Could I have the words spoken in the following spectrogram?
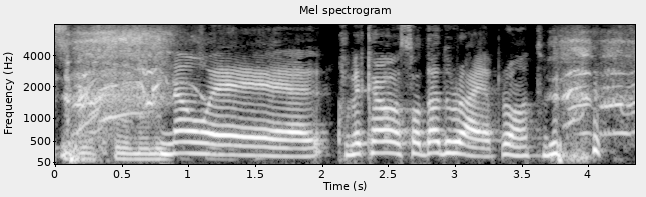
esse disco, pelo menos. Não, é. Como é que é o Soldado Ryan? Pronto.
